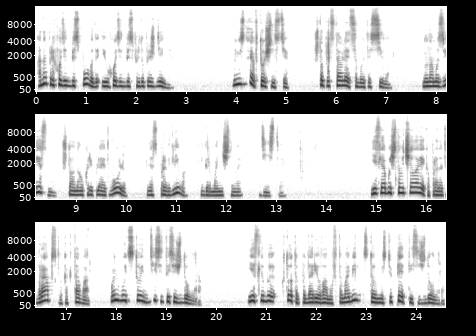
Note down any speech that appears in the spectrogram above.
Она приходит без повода и уходит без предупреждения. Мы не знаем в точности, что представляет собой эта сила, но нам известно, что она укрепляет волю для справедливого и гармоничного действия. Если обычного человека продать в рабство как товар, он будет стоить 10 тысяч долларов. Если бы кто-то подарил вам автомобиль стоимостью 5 тысяч долларов,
